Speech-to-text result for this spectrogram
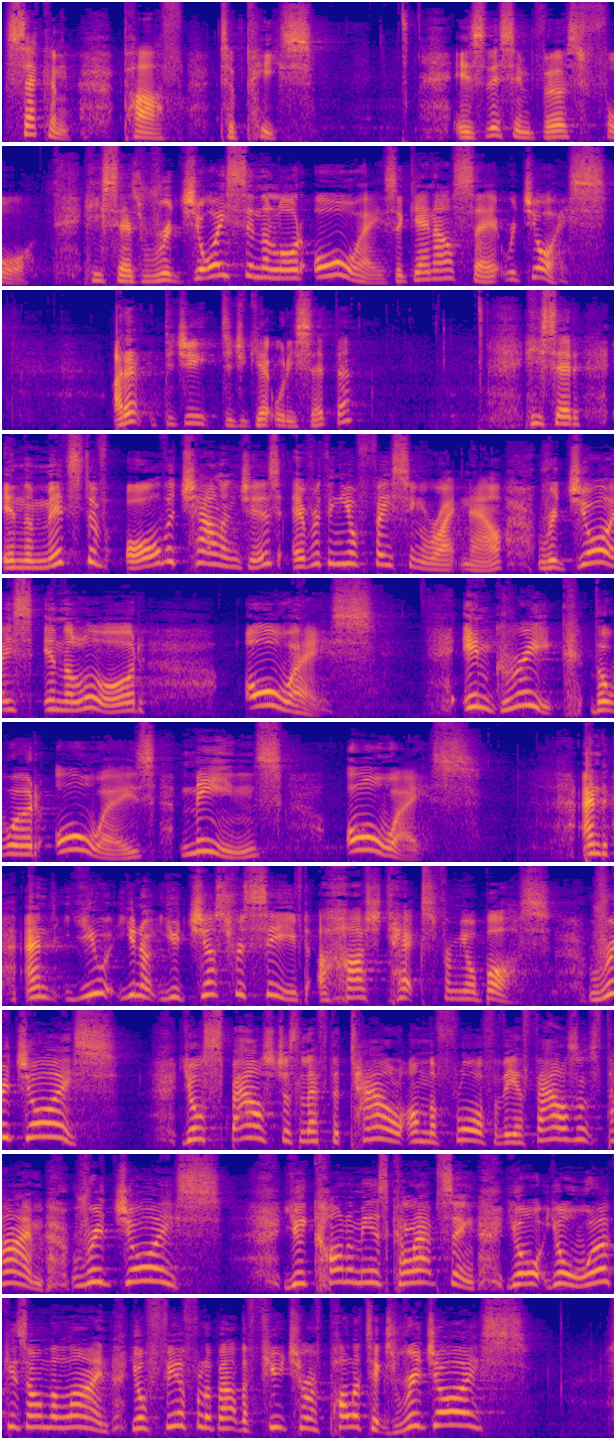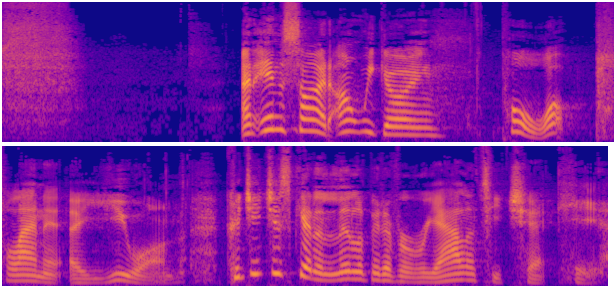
Second path to peace is this in verse 4. He says, Rejoice in the Lord always. Again, I'll say it, rejoice. I don't, did you, did you get what he said there? He said, In the midst of all the challenges, everything you're facing right now, rejoice in the Lord always. In Greek, the word always means always. And, and you, you know, you just received a harsh text from your boss. Rejoice. Your spouse just left the towel on the floor for the thousandth time. Rejoice. Your economy is collapsing. Your, your work is on the line. You're fearful about the future of politics. Rejoice. And inside, aren't we going, Paul, what planet are you on? Could you just get a little bit of a reality check here?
